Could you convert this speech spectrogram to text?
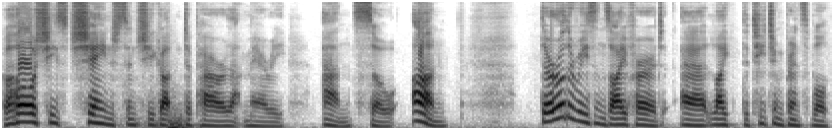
Oh, she's changed since she got into power, that Mary. And so on. There are other reasons I've heard, uh, like the teaching principal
